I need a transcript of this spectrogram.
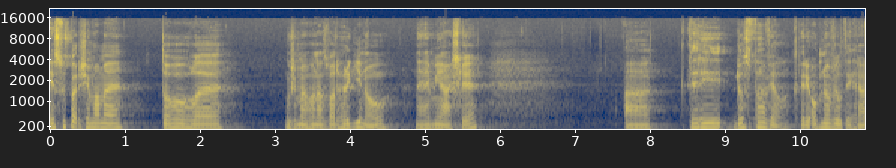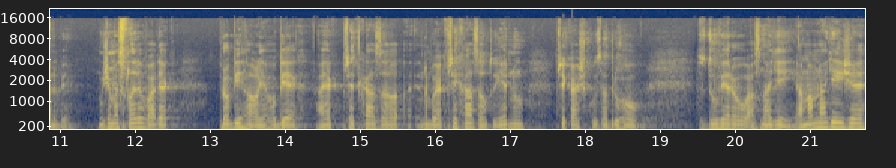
je super, že máme tohle, můžeme ho nazvat hrdinou, Nehemiáše, a který dostavil, který obnovil ty hradby. Můžeme sledovat, jak probíhal jeho běh a jak předcházel, nebo jak přecházel tu jednu překážku za druhou s důvěrou a s nadějí. A mám naději, že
